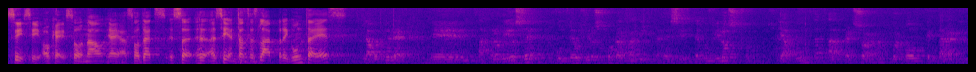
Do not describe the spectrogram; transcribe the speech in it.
Sí, sí, okay, so now, yeah, yeah, so that's, uh, sí, entonces la pregunta es, La cuestión es, eh, hasta lo que yo sé, usted es un filósofo pragmatista, es decir, es un filósofo que apunta a las personas, los cuerpos que están aquí.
